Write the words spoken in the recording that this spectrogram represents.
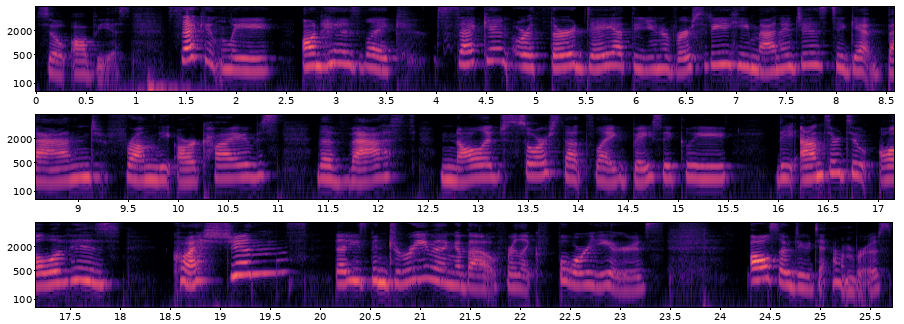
so obvious. Secondly, on his like second or third day at the university, he manages to get banned from the archives, the vast knowledge source that's like basically the answer to all of his questions that he's been dreaming about for like four years. Also due to Ambrose.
